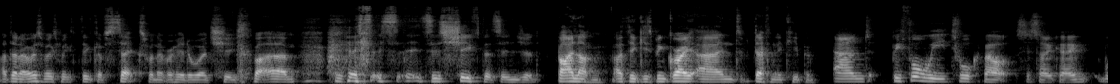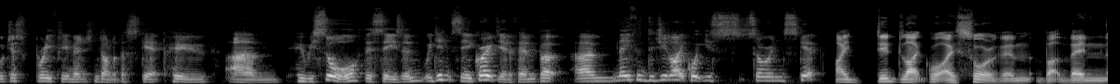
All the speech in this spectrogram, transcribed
I don't know, it always makes me think of sex whenever I hear the word sheath. But um, it's, it's, it's his sheath that's injured. But I love him. I think he's been great and definitely keep him. And before we talk about Sissoko, we'll just briefly mention Oliver Skipp, who um, who we saw this season. We didn't see a great deal of him, but um, Nathan, did you like what you saw in Skipp? I did like what I saw of him, but then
